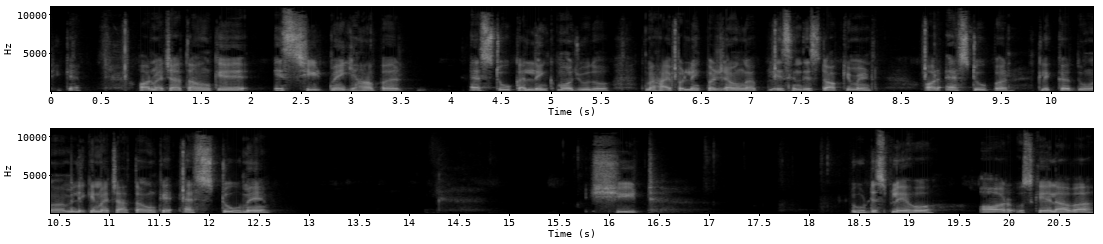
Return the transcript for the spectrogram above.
ठीक है? और मैं चाहता हूँ कि इस शीट में यहाँ पर एस टू का लिंक मौजूद हो। तो मैं हाइपर लिंक पर जाऊँगा प्लेस इन दिस डॉक्यूमेंट और एस टू पर क्लिक कर दूँगा। लेकिन मैं चाहता हूँ कि एस टू में शीट टू डिस्प्ले हो और उसके अलावा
